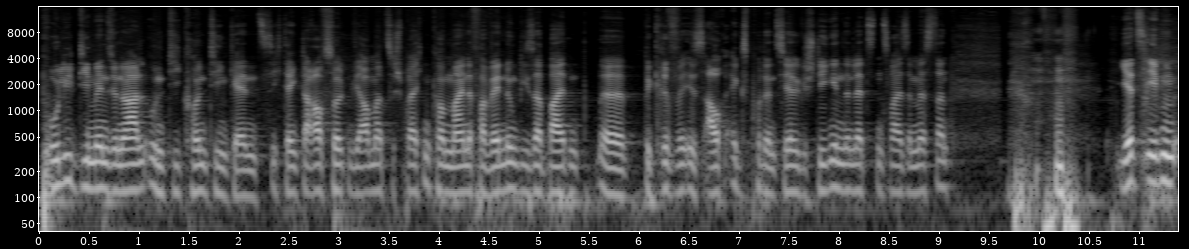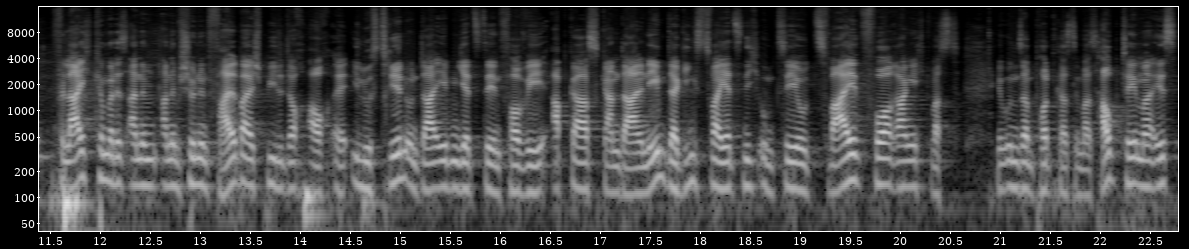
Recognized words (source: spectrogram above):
polydimensional und die Kontingenz. Ich denke, darauf sollten wir auch mal zu sprechen kommen. Meine Verwendung dieser beiden äh, Begriffe ist auch exponentiell gestiegen in den letzten zwei Semestern. Jetzt eben, vielleicht können wir das an einem, an einem schönen Fallbeispiel doch auch äh, illustrieren und da eben jetzt den VW-Abgasskandal nehmen. Da ging es zwar jetzt nicht um CO2 vorrangig, was in unserem Podcast immer das Hauptthema ist,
